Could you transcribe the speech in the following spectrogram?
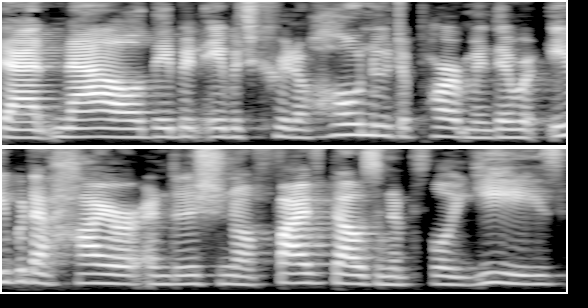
that now they've been able to create a whole new department. They were able to hire an additional 5,000 employees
